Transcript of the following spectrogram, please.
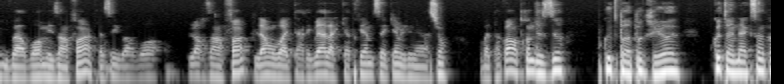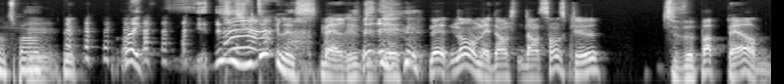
Il va avoir mes enfants. Après ça, il va avoir leurs enfants. Puis là, on va être arrivé à la quatrième, cinquième génération. On va être encore en train de se dire, pourquoi tu parles pas créole? Pourquoi un accent quand tu parles? like, this is ridiculous. Mais, mais, mais non, mais dans, dans le sens que tu veux pas perdre,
